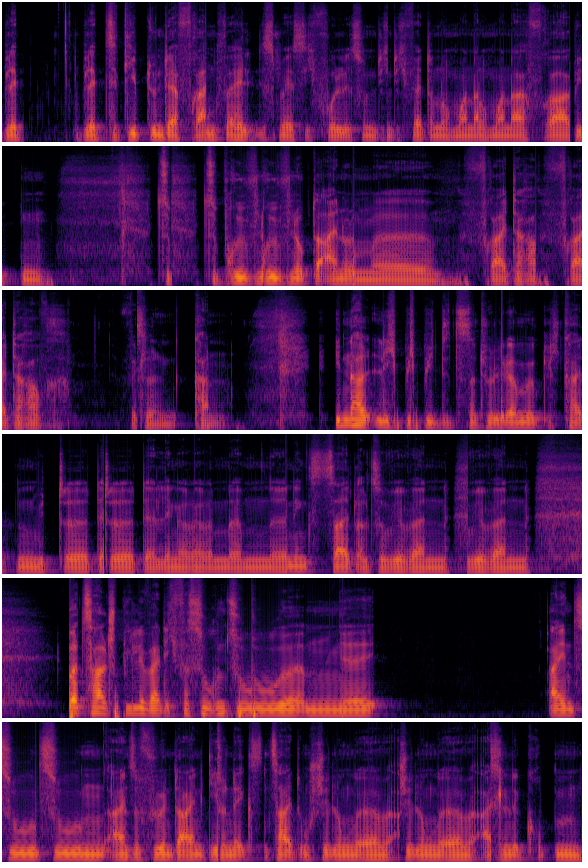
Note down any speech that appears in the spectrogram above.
Plätze Plätze gibt und der frei verhältnismäßig voll ist. Und ich werde dann nochmal noch mal nachfragen, bitten, zu, zu prüfen, prüfen, ob der eine oder andere äh, Freitag, Freitag wechseln kann. Inhaltlich bietet es natürlich Möglichkeiten mit äh, der, der, längeren ähm, Trainingszeit. Also wir werden, wir werden Überzahlspiele werde ich versuchen zu ähm, einzu, zu, einzuführen, dahingehend zur nächsten Zeitumstellung äh, äh, einzelne Gruppen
